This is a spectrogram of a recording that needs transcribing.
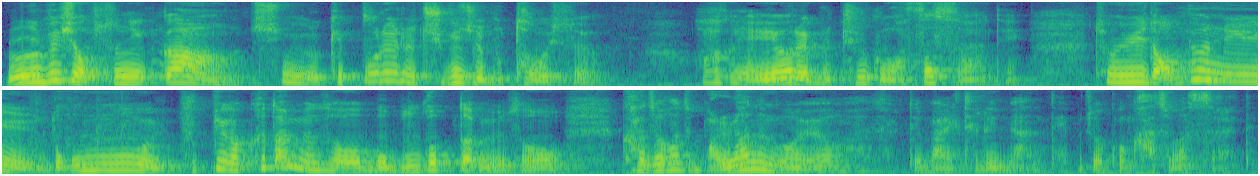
롤빗이 없으니까 지금 이렇게 뿌리를 죽이질 못하고 있어요. 아 그냥 에어랩을 들고 왔었어야 돼. 저희 남편이 너무 부피가 크다면서 뭐 무겁다면서 가져가지 말라는 거예요. 절대 말 들으면 안 돼. 무조건 가져왔어야 돼.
